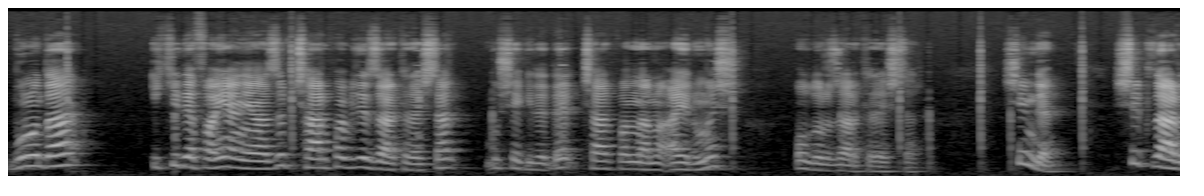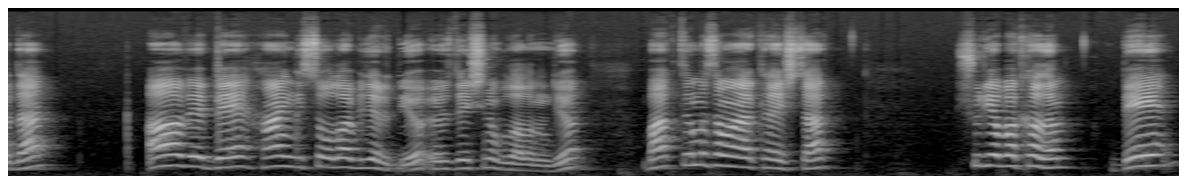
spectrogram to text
Bunu da iki defa yan yazıp çarpabiliriz arkadaşlar. Bu şekilde de çarpanlarına ayırmış oluruz arkadaşlar. Şimdi şıklarda A ve B hangisi olabilir diyor. Özdeşini bulalım diyor. Baktığımız zaman arkadaşlar şuraya bakalım. B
